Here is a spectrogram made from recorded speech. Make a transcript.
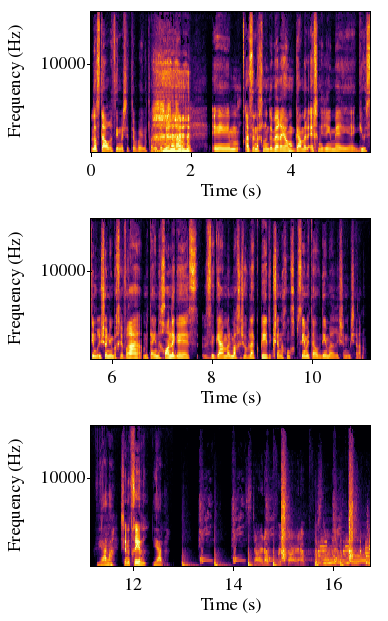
לא סתם רצינו שתבואי לפה לדבר עליו. אמ, אז אנחנו נדבר היום גם על איך נראים אה, גיוסים ראשונים בחברה, מתי נכון לגייס, וגם על מה חשוב להקפיד כשאנחנו מחפשים את העובדים הראשונים שלנו. יאללה. שנתחיל? יאללה. Startup for startup for startup.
